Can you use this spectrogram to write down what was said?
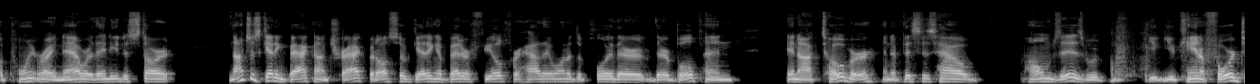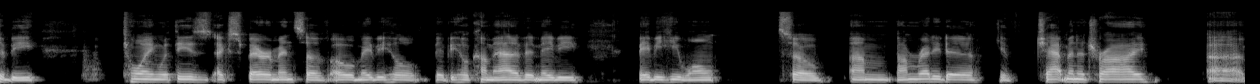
a point right now where they need to start not just getting back on track, but also getting a better feel for how they want to deploy their their bullpen in October. And if this is how Holmes is, you, you can't afford to be toying with these experiments of oh maybe he'll maybe he'll come out of it maybe maybe he won't. So I'm I'm ready to give Chapman a try. Uh,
